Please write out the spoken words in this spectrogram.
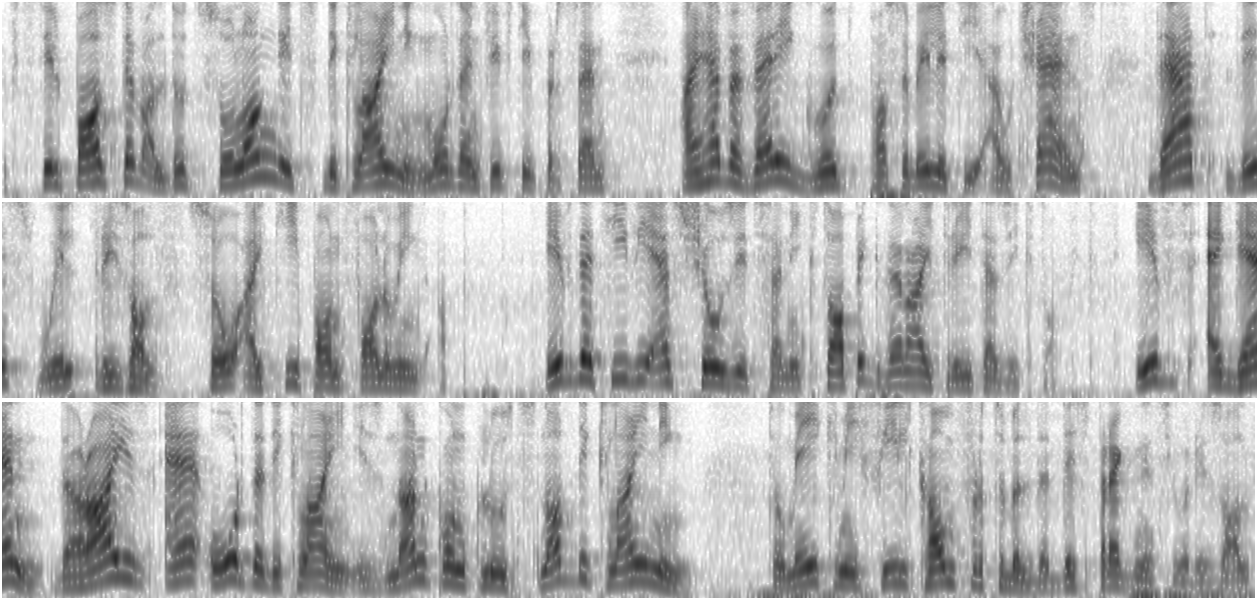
If it's still positive, I'll do it so long it's declining more than 50%. I have a very good possibility or chance that this will resolve. So I keep on following up. If the TVS shows it's an ectopic, then I treat as ectopic. If again the rise or the decline is non-conclusive, it's not declining to make me feel comfortable that this pregnancy will resolve,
